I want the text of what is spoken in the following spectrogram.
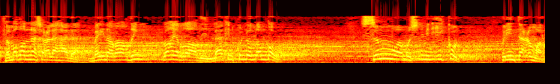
فمضى الناس على هذا بين راض وغير راض لكن كلهم أمضوا semua muslimin ikut perintah Umar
